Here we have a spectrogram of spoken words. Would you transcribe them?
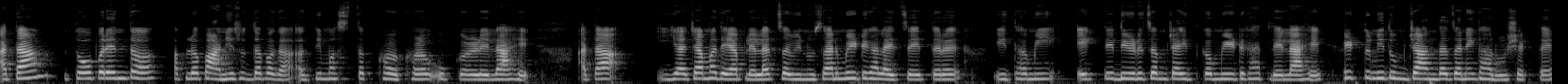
आता तोपर्यंत आपलं पाणीसुद्धा बघा अगदी मस्त खळखळ उकळलेलं आहे. आता याच्यामध्ये आपल्याला चवीनुसार मीठ घालायचं आहे तर इथं मी एक ते दीड चमचा इतकं मीठ घातलेलं आहे. मीठ तुम्ही तुमच्या अंदाजाने घालू शकते.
